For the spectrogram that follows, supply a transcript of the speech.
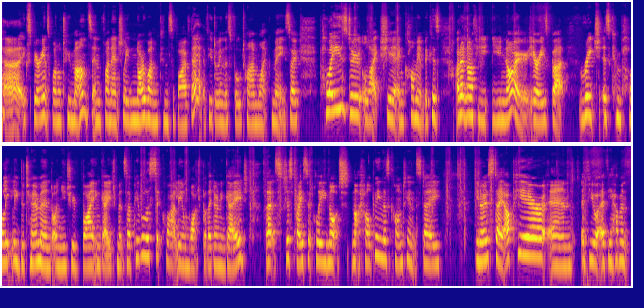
uh, experience, one or two months, and financially, no one can survive that if you're doing this full time like me. So please do like, share, and comment because I don't know if you, you know, Aries, but reach is completely determined on YouTube by engagement. So people just sit quietly and watch but they don't engage, that's just basically not not helping this content stay, you know, stay up here. And if you if you haven't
